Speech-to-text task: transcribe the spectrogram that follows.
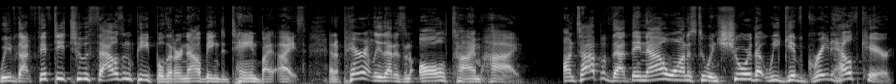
We've got 52,000 people that are now being detained by ICE, and apparently that is an all time high. On top of that, they now want us to ensure that we give great health care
